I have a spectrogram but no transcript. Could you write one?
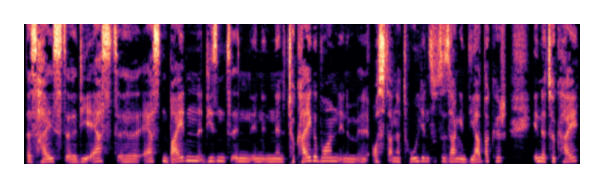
Das heißt, äh, die erst, äh, ersten beiden, die sind in, in, in der Türkei geboren, in, in Ostanatolien sozusagen, in Diyarbakir in der Türkei.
